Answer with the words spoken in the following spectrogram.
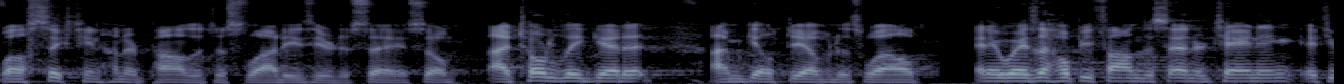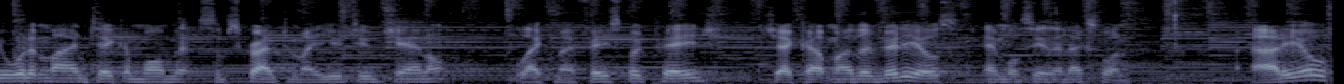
Well, 1,600 pounds is just a lot easier to say. So I totally get it. I'm guilty of it as well. Anyways, I hope you found this entertaining. If you wouldn't mind, take a moment, subscribe to my YouTube channel, like my Facebook page, check out my other videos, and we'll see you in the next one. Adios.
